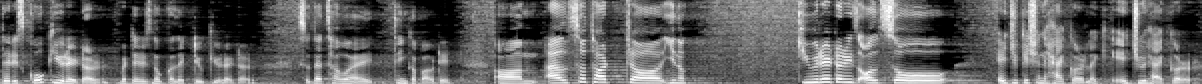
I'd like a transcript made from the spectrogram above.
there is co-curator, but there is no collective curator. So that's how I think about it. Um, I also thought, uh, you know, curator is also education hacker, like edu hacker.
